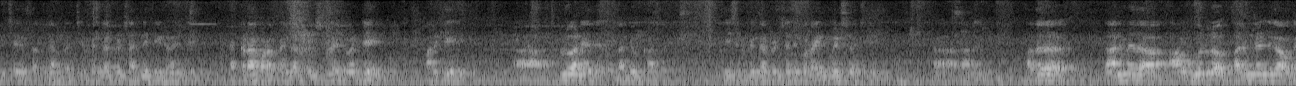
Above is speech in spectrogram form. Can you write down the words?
వచ్చే సత్యాన్ని వచ్చి ఫింగర్ ప్రింట్స్ అన్నీ తీయడం అయింది. ఎక్కడా కూడా ఫింగర్ ప్రింట్స్లో ఎటువంటి మనకి క్లూ అనేది లభ్యం కాదు తీసిన ఫింగర్ ప్రింట్స్ అన్నీ కూడా ఇన్మేట్స్ వచ్చినాయి. దాని అదర్ దాని మీద ఆ ఊర్లో పర్మనెంట్గా ఒక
